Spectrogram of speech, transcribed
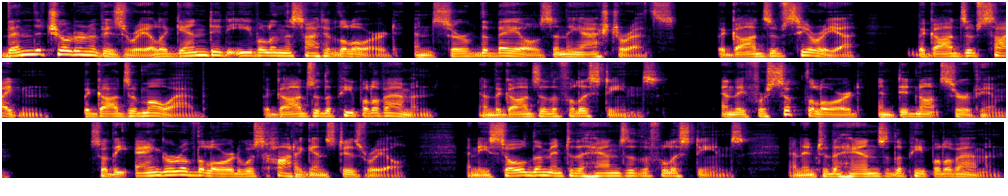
Then the children of Israel again did evil in the sight of the Lord, and served the Baals and the Ashtoreths, the gods of Syria, the gods of Sidon, the gods of Moab, the gods of the people of Ammon, and the gods of the Philistines. And they forsook the Lord, and did not serve him. So the anger of the Lord was hot against Israel, and he sold them into the hands of the Philistines, and into the hands of the people of Ammon.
